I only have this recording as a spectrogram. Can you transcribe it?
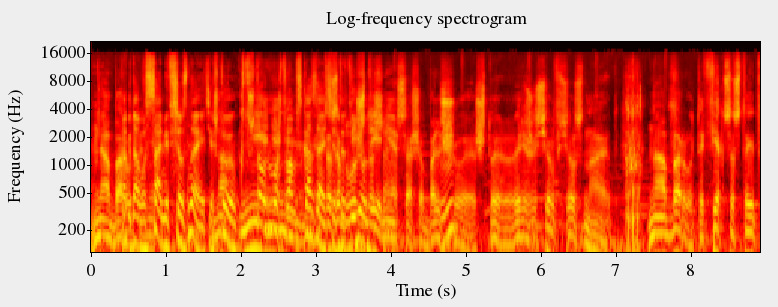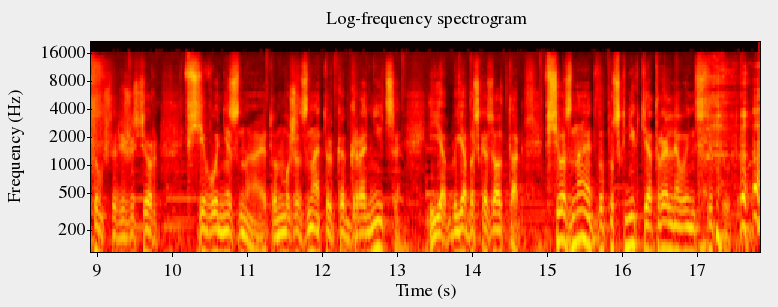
Наоборот. Когда вы нет. сами все знаете, что, На- что он не, может не, вам не. сказать, Это этот заблуждение, юноша? Саша, большое, что режиссер все знает. Наоборот, эффект состоит в том, что режиссер всего не знает. Он может знать только границы. И я, я бы сказал так. Все знает выпускник театрального института.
